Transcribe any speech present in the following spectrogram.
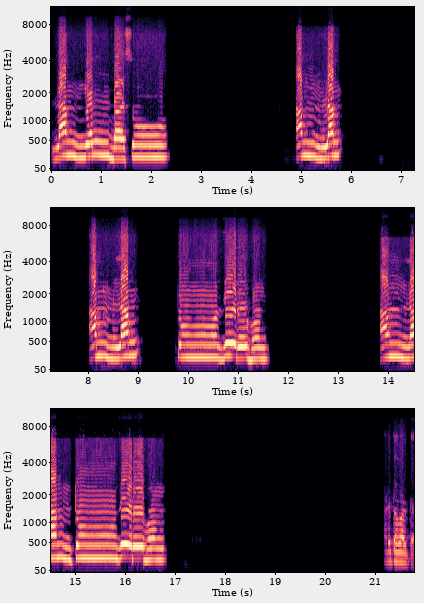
لم يلبسوا أم لم أم لم تنذرهم أم لم تنذرهم அடுத்த வார்த்தை.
